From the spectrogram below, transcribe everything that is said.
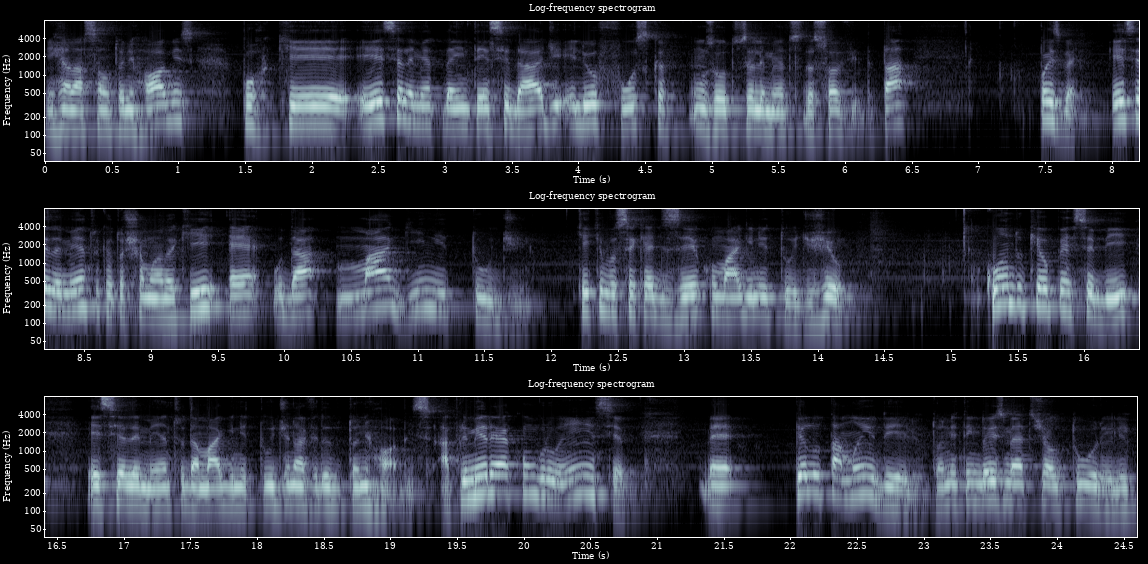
em relação ao Tony Robbins, porque esse elemento da intensidade ele ofusca uns outros elementos da sua vida, tá? Pois bem, esse elemento que eu estou chamando aqui é o da magnitude. O que, que você quer dizer com magnitude, Gil? Quando que eu percebi esse elemento da magnitude na vida do Tony Robbins? A primeira é a congruência é, pelo tamanho dele. O Tony tem 2 metros de altura, ele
